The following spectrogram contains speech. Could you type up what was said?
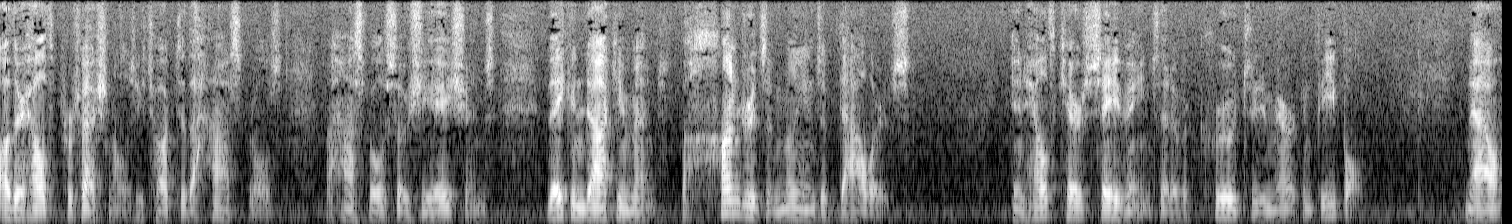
other health professionals, you talk to the hospitals, the hospital associations, they can document the hundreds of millions of dollars in healthcare savings that have accrued to the American people. Now,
